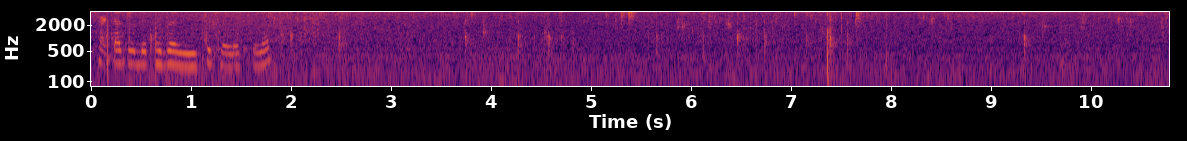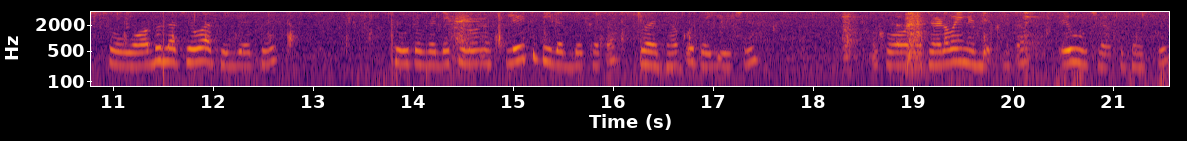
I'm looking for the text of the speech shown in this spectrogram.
છાટા તો દેખાતા રહી છે થોડા થોડા તો વાદળા કેવા થઈ ગયા છે? તો તમને દેખાડો અને સ્લેટ બી નથી દેખાતા. જો આ ઝાંકો થઈ ગયું છે. આખું વાદળા જળવાઈને દેખાતા. એવું છે આખું ઝાંકું.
